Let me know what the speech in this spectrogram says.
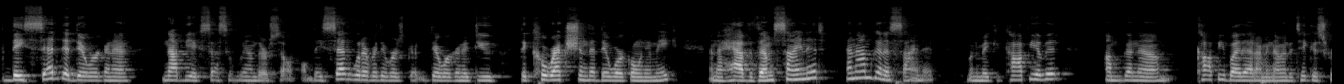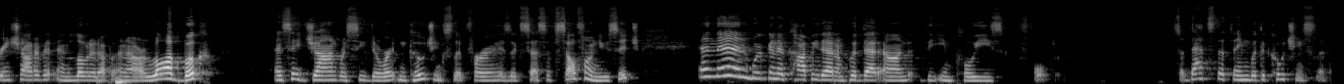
They said that they were going to not be excessively on their cell phone. They said whatever they were they were going to do, the correction that they were going to make, and I have them sign it, and I'm going to sign it. I'm going to make a copy of it. I'm going to copy by that. I mean, I'm going to take a screenshot of it and load it up in our logbook, and say John received a written coaching slip for his excessive cell phone usage, and then we're going to copy that and put that on the employees folder. So that's the thing with the coaching slip.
